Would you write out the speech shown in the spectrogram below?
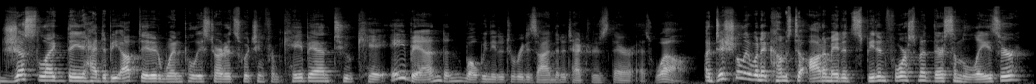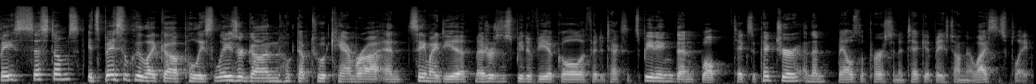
just like they had to be updated when police started switching from K-band to Ka-band, and well, we needed to redesign the detectors there as well. Additionally, when it comes to automated speed enforcement, there's some laser-based systems. It's basically like a police laser gun hooked up to a camera, and same idea, measures the speed of vehicle. If it detects it speeding, then, well, takes a picture and then mails the person a ticket based on their license plate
